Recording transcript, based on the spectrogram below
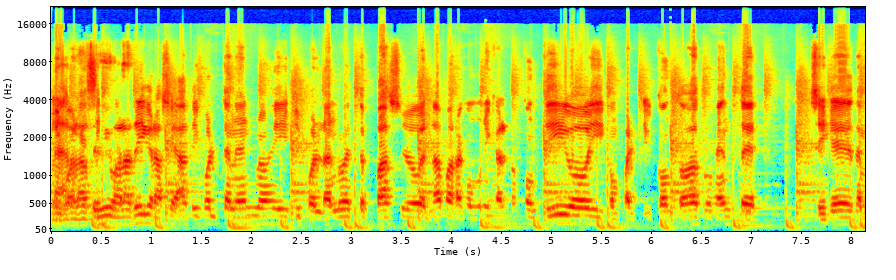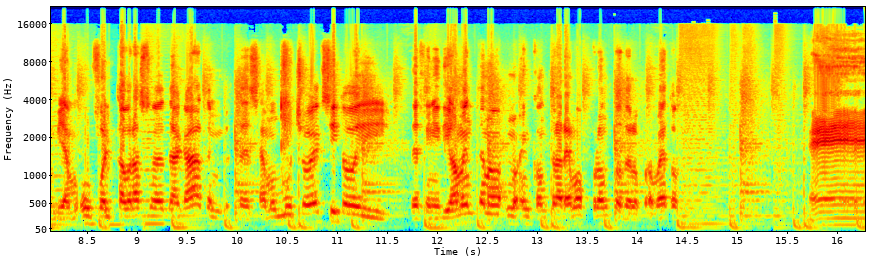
igual, a ti, igual a ti, gracias a ti por tenernos y, y, por darnos este espacio, ¿verdad? Para comunicarnos contigo y compartir con toda tu gente Así que te enviamos un fuerte abrazo desde acá, te, deseamos mucho éxito y definitivamente nos, encontraremos pronto, te lo prometo. Eh,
